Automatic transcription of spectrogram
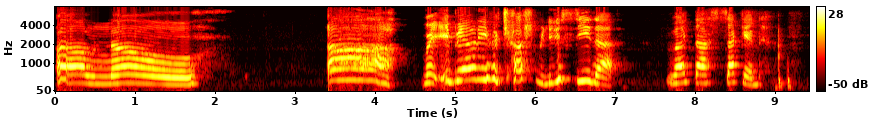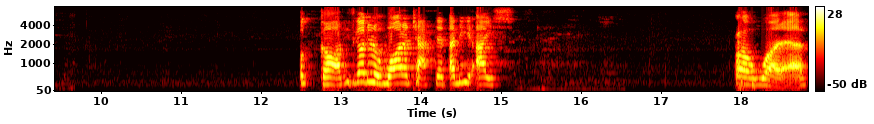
Oh no. Ah! But it barely even touched me. Did you see that? Right that second. Oh god, he's gonna do the water attack then. I need ice. Oh, whatever.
